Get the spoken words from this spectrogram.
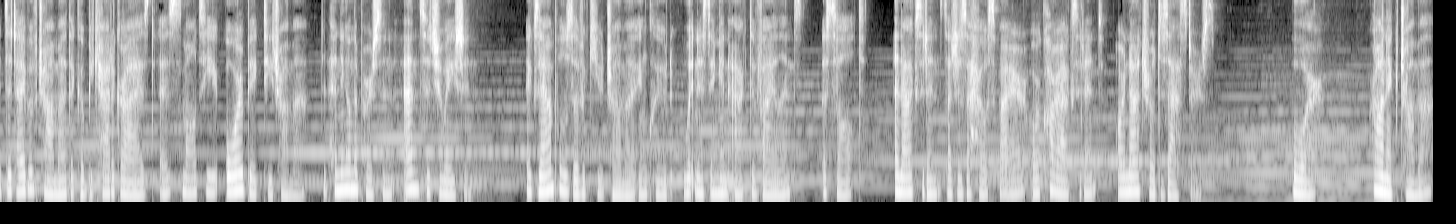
It's a type of trauma that could be categorized as small t or big T trauma, depending on the person and situation. Examples of acute trauma include witnessing an act of violence, assault, an accident such as a house fire or car accident, or natural disasters. Four, chronic trauma.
